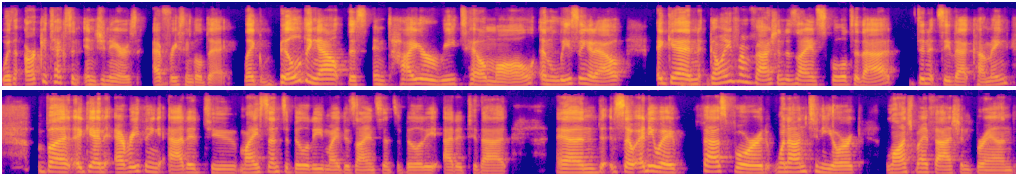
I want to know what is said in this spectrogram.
with architects and engineers every single day, like building out this entire retail mall and leasing it out. Again, going from fashion design school to that, didn't see that coming. But again, everything added to my sensibility, my design sensibility added to that. And so, anyway, fast forward, went on to New York, launched my fashion brand,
